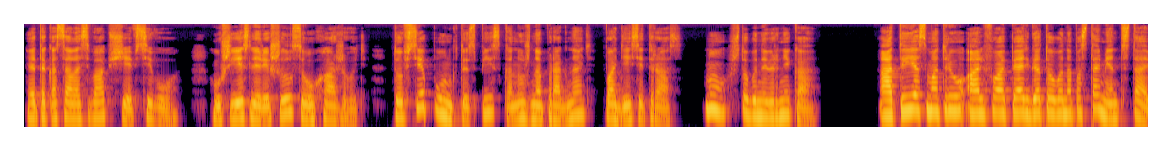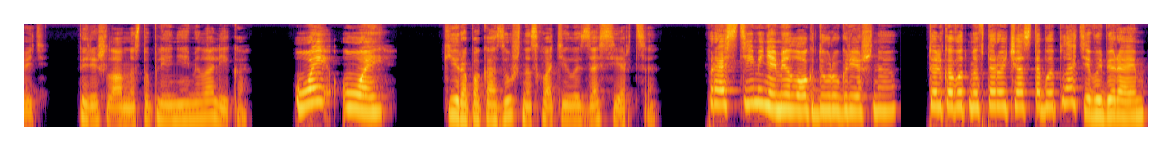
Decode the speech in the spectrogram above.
Это касалось вообще всего. Уж если решился ухаживать, то все пункты списка нужно прогнать по десять раз. Ну, чтобы наверняка. А ты, я смотрю, Альфу опять готова на постамент ставить. Перешла в наступление Милолика. Ой-ой! Кира показушно схватилась за сердце. Прости меня, милок, дуру грешную. Только вот мы второй час с тобой платье выбираем,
